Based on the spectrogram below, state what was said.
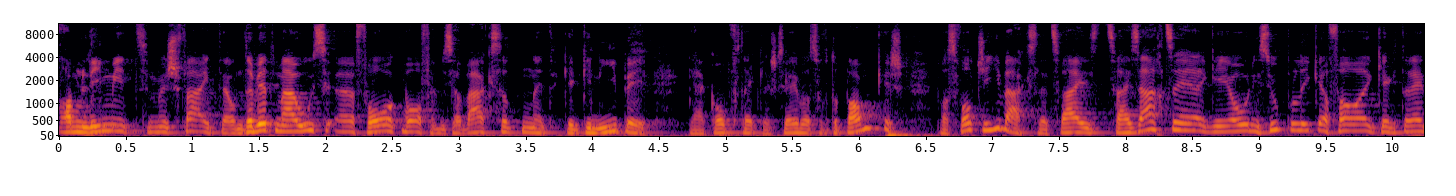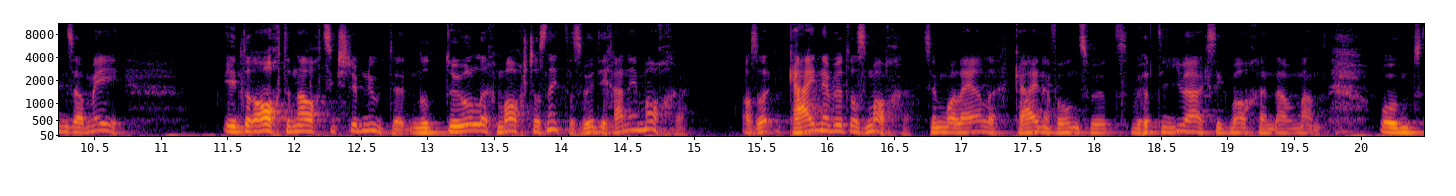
am Limit musst fighten. Und da wird mir auch äh, vorgeworfen, wieso wechselt er nicht gegen IB? Ja, Kopfdeckel, hast gesehen, was auf der Bank ist. Was willst du einwechseln? Zwei, zwei 16-Jährige ohne Superliga-Erfahrung gegen den Armee in der 88. Minute. Natürlich machst du das nicht, das würde ich auch nicht machen. Also keiner würde das machen, sind wir mal ehrlich. Keiner von uns wird, wird die Einwechslung machen in dem Moment. Und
